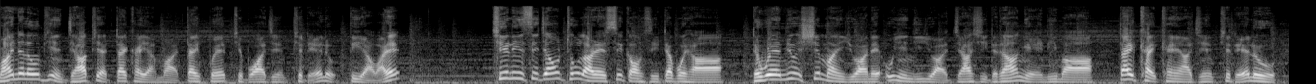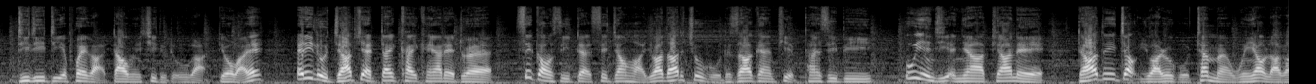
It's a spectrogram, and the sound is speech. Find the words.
မိုင်းနှလုံးဖြင့်ကြားဖြတ်တိုက်ခိုက်ရမှတိုက်ပွဲဖြစ်ပွားခြင်းဖြစ်တယ်လို့သိရပါဗျ။ ခြေလင်းစစ်ကြောင်းထိုးလာတဲ့စစ်ကောင်စီတပ်ဖွဲ့ဟာဒဝယ်မြို့ရှစ်မိုင်ရွာနဲ့ဥယျာဉ်ကြီးရွာကြားရှိတရားငယ်အနီးမှာတိုက်ခိုက်ခံရခြင်းဖြစ်တယ်လို့ DDT အဖွဲ့ကတာဝန်ရှိသူတို့ကပြောပါတယ်။အဲ့ဒီလိုကြားဖြတ်တိုက်ခိုက်ခံရတဲ့အတွက်စစ်ကောင်စီတပ်စစ်ကြောင်းဟာရွာသားတချို့ကိုဒဇာကန်ဖြစ်ဖမ်းဆီးပြီးဥယျာဉ်ကြီးအညာဖျားနဲ့ဓာသွေးကြောက်ရွာတို့ကိုထပ်မံဝင်ရောက်လာက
